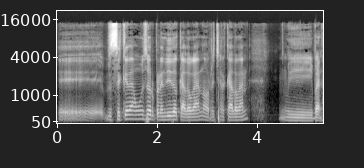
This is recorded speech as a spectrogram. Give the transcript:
Eh, se queda muy sorprendido Cadogan o Richard Cadogan y bueno,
